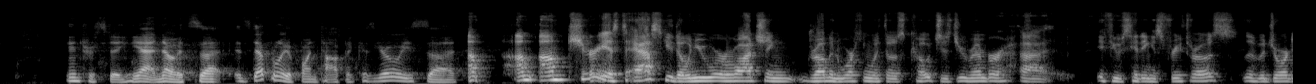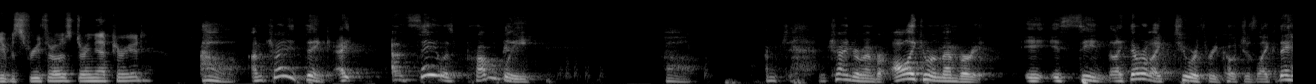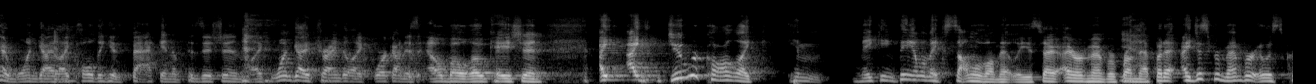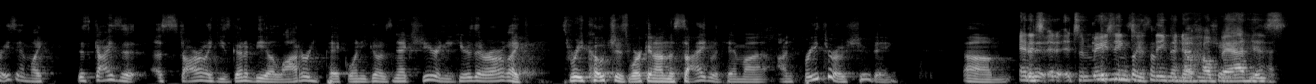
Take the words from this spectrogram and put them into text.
Interesting. Yeah, no, it's uh it's definitely a fun topic because you're always uh I'm, I'm I'm curious to ask you though, when you were watching Drummond working with those coaches, do you remember uh if he was hitting his free throws, the majority of his free throws during that period? Oh, I'm trying to think. I I would say it was probably. Oh, I'm I'm trying to remember. All I can remember is seeing like there were like two or three coaches. Like they had one guy like holding his back in a position, like one guy trying to like work on his elbow location. I I do recall like him making being able to make some of them at least. I, I remember from yeah. that, but I, I just remember it was crazy. I'm like this guy's a, a star. Like he's going to be a lottery pick when he goes next year. And you hear there are like three coaches working on the side with him uh, on free throw shooting. Um, and, and it's it, it's amazing it to like think you know how bad his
